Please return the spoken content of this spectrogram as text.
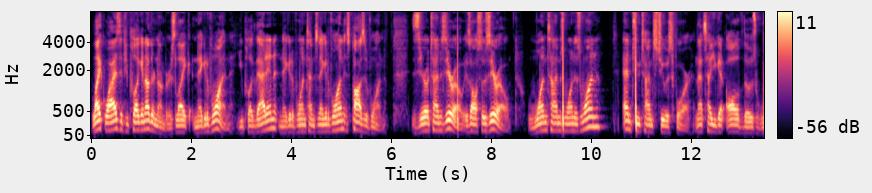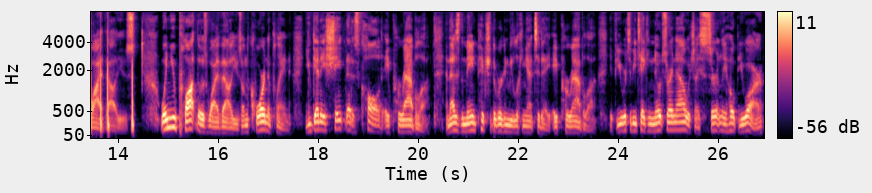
Likewise, if you plug in other numbers, like negative 1, you plug that in, negative 1 times negative 1 is positive 1. 0 times 0 is also 0. 1 times 1 is 1, and 2 times 2 is 4. And that's how you get all of those y values. When you plot those y values on the coordinate plane, you get a shape that is called a parabola. And that is the main picture that we're going to be looking at today, a parabola. If you were to be taking notes right now, which I certainly hope you are,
